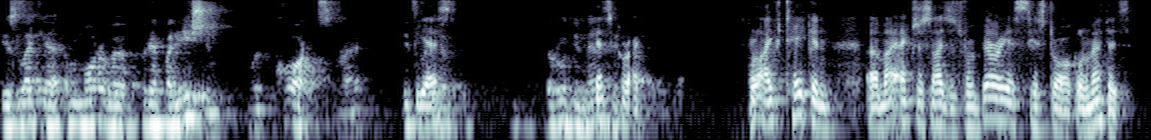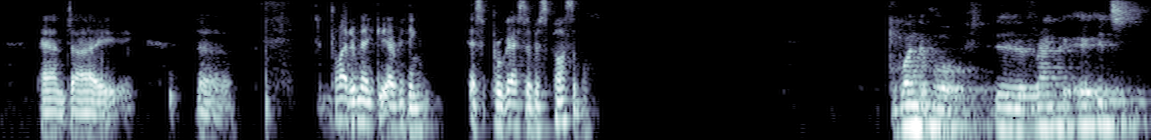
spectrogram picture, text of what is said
is like a more of a preparation with chords, right? It's Yes. like a rudimentary. That's correct. Well, I've taken uh, my exercises from various historical methods, and I uh, try to make everything as progressive as possible. Wonderful, uh, Frank. It's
